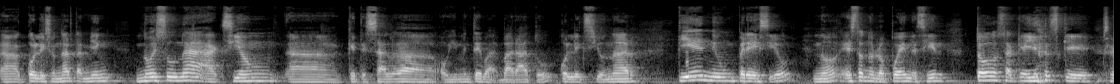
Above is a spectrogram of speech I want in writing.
ah, coleccionar también no es una acción ah, que te salga obviamente ba- barato. Coleccionar tiene un precio, ¿no? Esto nos lo pueden decir todos aquellos que, Sí.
